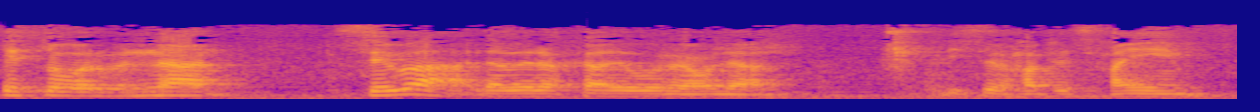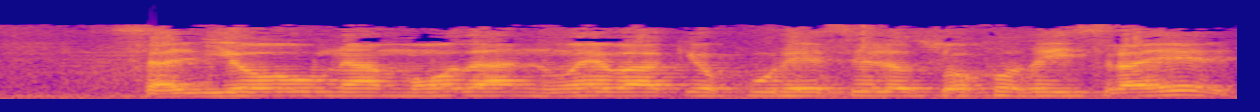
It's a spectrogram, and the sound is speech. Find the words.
esto Barbenan, se va la verajá de Boreolam. Dice el Hafez Haim, salió una moda nueva que oscurece los ojos de Israel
